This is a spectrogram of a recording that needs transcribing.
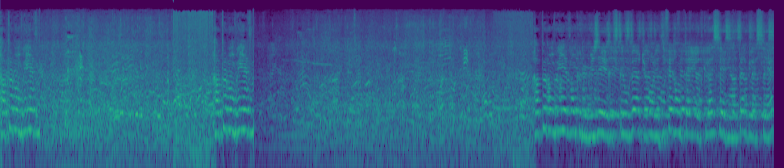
Rappelons brièvement. Rappelons brièvement. Brièvement que le musée est resté ouvert durant les différentes périodes glaciaires et interglaciaires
